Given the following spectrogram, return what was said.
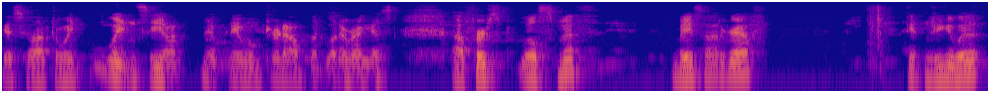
guess you'll have to wait wait and see on if any of them turn out, but whatever, I guess. Uh, first, Will Smith, base autograph. Getting jiggy with it.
